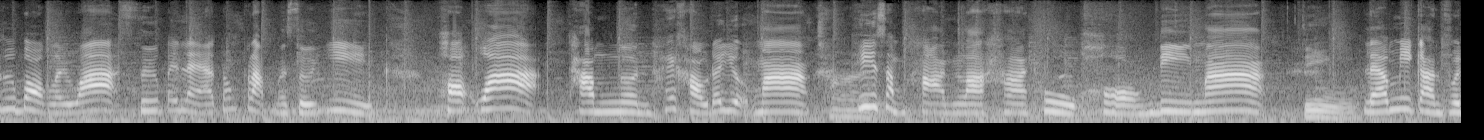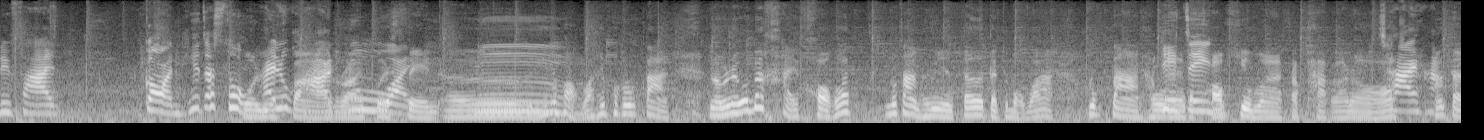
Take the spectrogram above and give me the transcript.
คือบอกเลยว่าซื้อไปแล้วต้องกลับมาซื้ออีก เพราะว่าทำเงินให้เขาได้เยอะมาก ใช่ ที่สำคัญราคาถูกของดีมาก จริง แล้วมีการ verify ก่อนที่จะส่งให้ลูกค้าร้อยด้เปอวยร์เซ็นต์เอออืมที่เขาบอกว่าที่พวกลูกตาล เราไม่ได้ว่ามาขายของว่าลูกตาลเป็นพรีเซนเตอร์ แต่จะบอกว่าลูกตาลทำงานจริกับงๆคอคิวมาสักพักแล้วเนาะใช่ค่ะตั้งแต่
